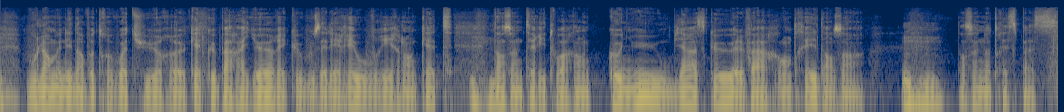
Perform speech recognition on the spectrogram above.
vous l'emmenez dans votre voiture euh, quelque part ailleurs et que vous allez réouvrir l'enquête mhm. dans un territoire inconnu? Ou bien est-ce qu'elle va rentrer dans un, -hmm. dans un autre espace?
